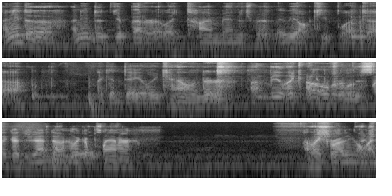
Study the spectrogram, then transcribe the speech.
I need to I need to get better at like time management. Maybe I'll keep like a like a daily calendar I'd be like, oh, from this like agenda, like a planner. I I like should- writing all my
